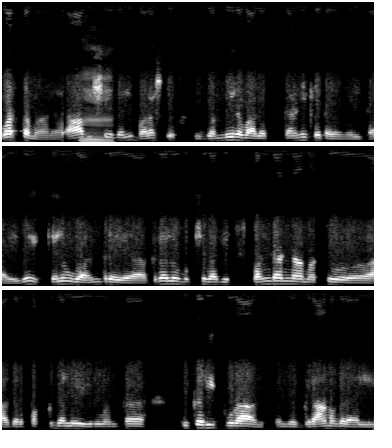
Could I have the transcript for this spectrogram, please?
ವರ್ತಮಾನ. ಆ ವಿಷಯದಲ್ಲಿ ಬಹಳಷ್ಟು ಗಂಭೀರವಾದ ತನಿಖೆಗಳು ನಡೀತಾ ಇವೆ. ಕೆಲವು ಅಂದ್ರೆ ಅದರಲ್ಲೂ ಮುಖ್ಯವಾಗಿ ಸ್ಪಂದನ್ನ ಮತ್ತು ಅದರ ಪಕ್ಕದಲ್ಲೇ ಇರುವಂತ ತಿಕರಿಪುರ ಒಂದು ಗ್ರಾಮಗಳಲ್ಲಿ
